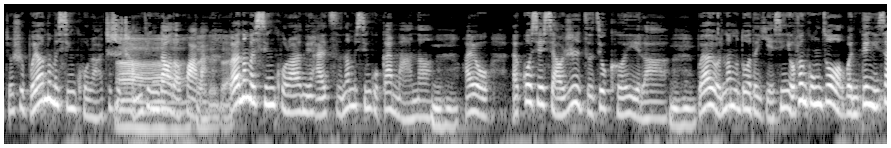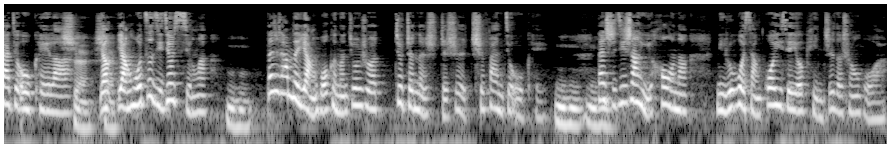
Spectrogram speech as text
就是不要那么辛苦了，这是常听到的话吧？啊对对对不要那么辛苦了，女孩子那么辛苦干嘛呢？还有，呃，过些小日子就可以了，不要有那么多的野心，有份工作稳定一下就 OK 了，养养活自己就行了。嗯但是他们的养活可能就是说，就真的是只是吃饭就 OK。嗯嗯但实际上以后呢，你如果想过一些有品质的生活啊，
